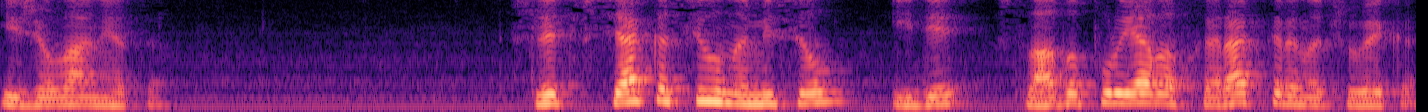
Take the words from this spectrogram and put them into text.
и желанията. След всяка силна мисъл иде слаба проява в характера на човека.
